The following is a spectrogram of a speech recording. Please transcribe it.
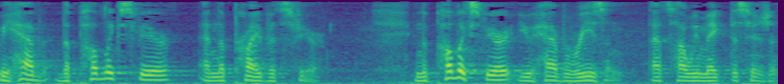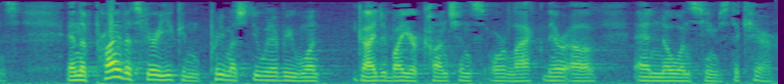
we have the public sphere and the private sphere. In the public sphere, you have reason. That's how we make decisions. In the private sphere, you can pretty much do whatever you want, guided by your conscience or lack thereof, and no one seems to care.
